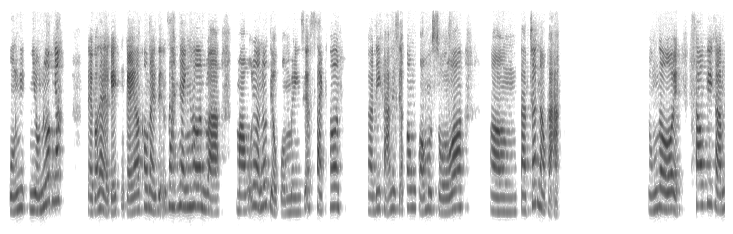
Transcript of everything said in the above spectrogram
uống nhiều nước nhé để có thể cái cái ờ, khâu này diễn ra nhanh hơn và máu cũng như là nước tiểu của mình sẽ sạch hơn. Và đi khám thì sẽ không có một số uh, tạp chất nào cả. Đúng rồi sau khi khám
